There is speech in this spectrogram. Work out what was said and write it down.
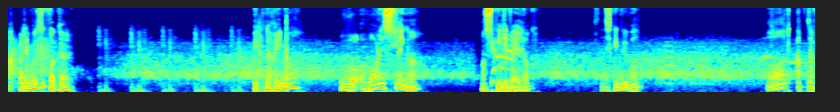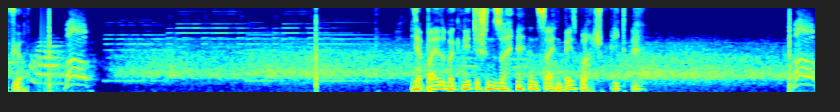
Aber die Musik war geil. Vignerino. Wa- Wally Slinger. Und Speedy Baylock. Ist gegenüber. Und ab dafür. Wie der Ball so magnetisch in seinen, Baseball fliegt. Ball. Ball.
